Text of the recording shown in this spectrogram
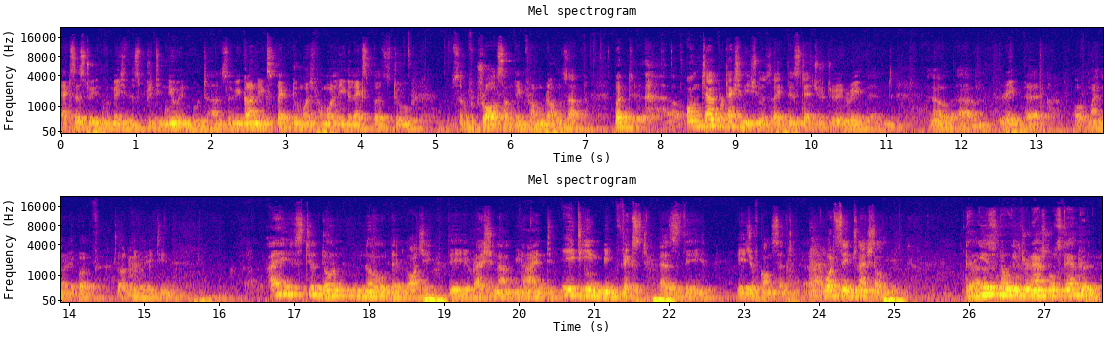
access to information is pretty new in Bhutan, so we can't expect too much from our legal experts to sort of draw something from grounds up. But uh, on child protection issues like this statutory rape and you know um, rape uh, of minor above 12 below 18, I still don't know the logic, the rationale behind 18 being fixed as the age of consent. Uh, what's the international? There is no international standard.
